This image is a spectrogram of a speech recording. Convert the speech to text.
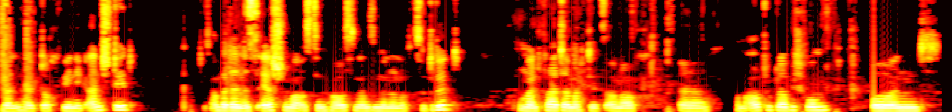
weil halt doch wenig ansteht. Aber dann ist er schon mal aus dem Haus und dann sind wir nur noch zu dritt. Und mein Vater macht jetzt auch noch äh, am Auto, glaube ich, rum und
